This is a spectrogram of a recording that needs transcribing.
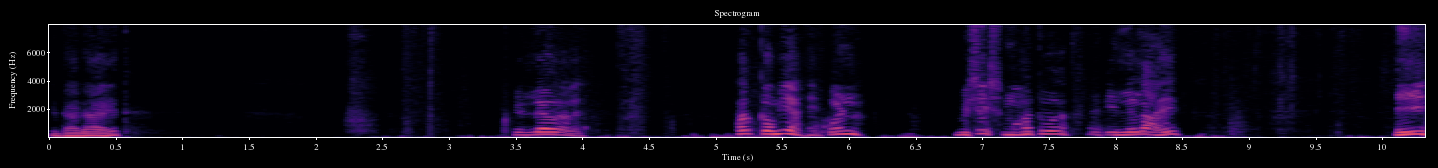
हे दादा आहेत. किल्ल्यावर आले. फार कमी आहे पण विशेष महत्त्व दिलेलं आहे. ही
